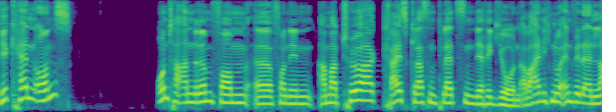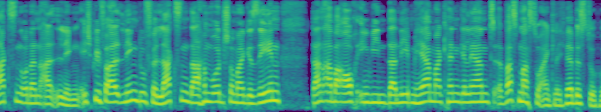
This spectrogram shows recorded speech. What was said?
wir kennen uns unter anderem vom äh, von den Amateur-Kreisklassenplätzen der Region, aber eigentlich nur entweder in Lachsen oder in Altenlingen. Ich spiele für Altenlingen, du für Lachsen, da haben wir uns schon mal gesehen, dann aber auch irgendwie daneben her mal kennengelernt. Was machst du eigentlich? Wer bist du?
